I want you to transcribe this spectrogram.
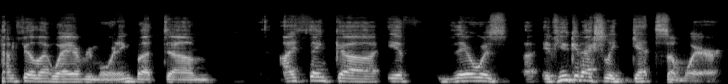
kind of feel that way every morning. But um, I think uh, if there was, uh, if you could actually get somewhere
